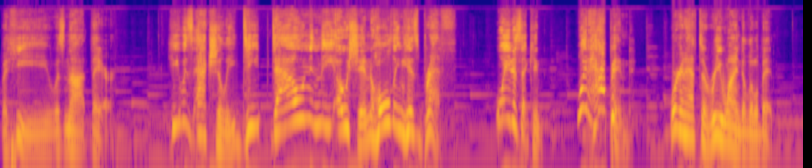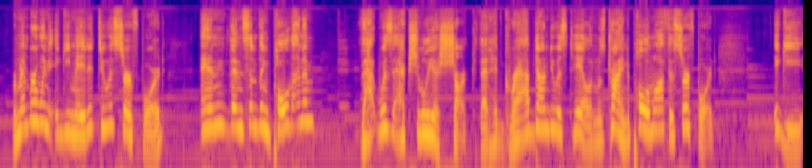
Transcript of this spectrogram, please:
but he was not there. He was actually deep down in the ocean holding his breath. Wait a second. What happened? We're to have to rewind a little bit. Remember when Iggy made it to his surfboard and then something pulled on him? That was actually a shark that had grabbed onto his tail and was trying to pull him off his surfboard. Iggy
